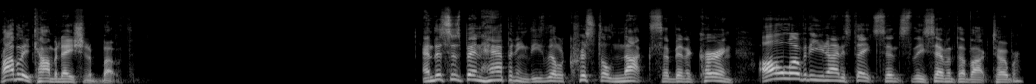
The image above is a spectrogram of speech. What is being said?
Probably a combination of both. And this has been happening. These little Kristallnachts have been occurring all over the United States since the 7th of October.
